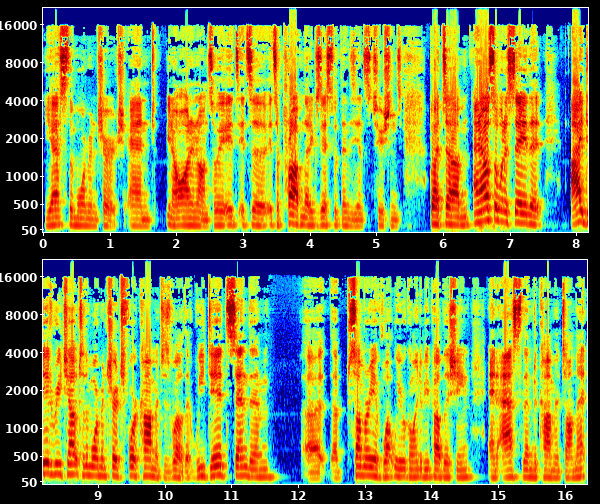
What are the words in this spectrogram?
yes, the Mormon Church, and you know, on and on. So it's it's a it's a problem that exists within these institutions. But um, and I also want to say that I did reach out to the Mormon Church for comment as well. That we did send them uh, a summary of what we were going to be publishing and asked them to comment on that.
